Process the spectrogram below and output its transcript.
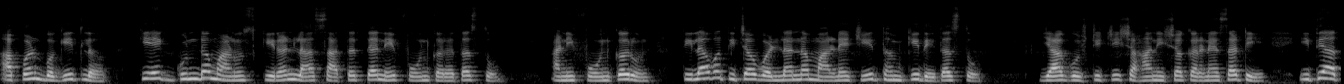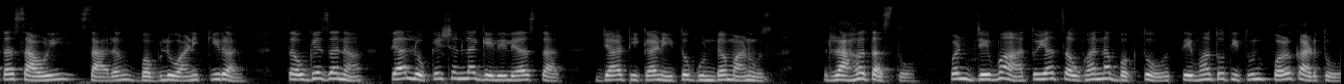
आपण बघितलं की एक गुंड माणूस किरणला सातत्याने फोन करत असतो आणि फोन करून तिला व तिच्या वडिलांना मारण्याची धमकी देत असतो. या गोष्टीची शहानिशा करण्यासाठी इथे आता सावळी सारंग बबलू आणि किरण चौघेजणं त्या लोकेशनला गेलेले असतात. ज्या ठिकाणी तो गुंड माणूस राहत असतो. पण जेव्हा तो या चौघांना बघतो तेव्हा तो तिथून पळ काढतो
